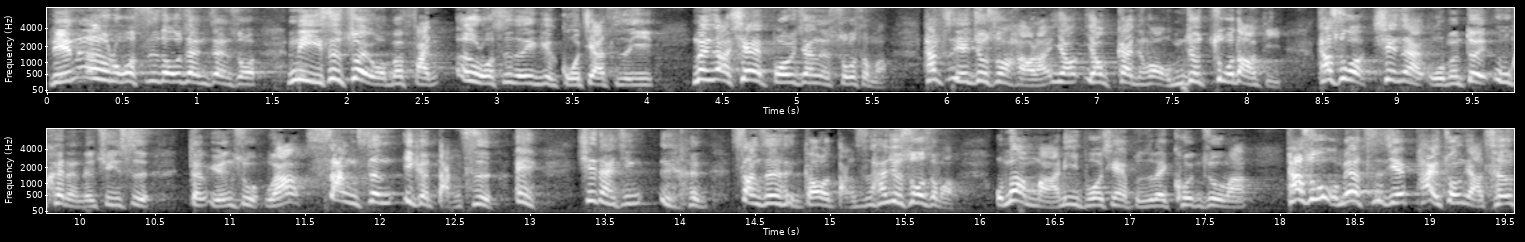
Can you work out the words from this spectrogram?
连俄罗斯都认证说你是最我们反俄罗斯的一个国家之一。那你知道现在 Boris Johnson 说什么？他直接就说好了，要要干的话，我们就做到底。他说现在我们对乌克兰的军事的援助，我要上升一个档次。哎。现在已经很上升很高的档次，他就说什么？我们要马利波现在不是被困住吗？他说我们要直接派装甲车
